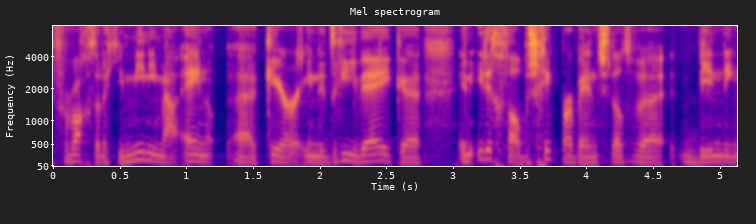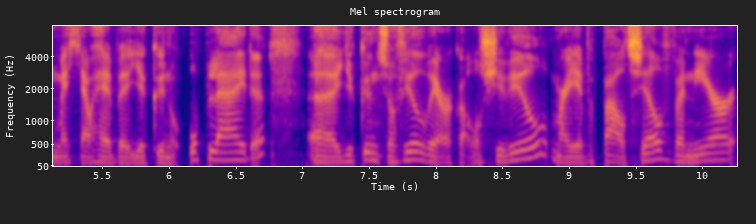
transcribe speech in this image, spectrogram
verwachten dat je minimaal één keer in de drie weken in ieder geval beschikbaar bent, zodat we binding met jou hebben, je kunnen opleiden. Je kunt zoveel werken als je wil, maar je bepaalt zelf wanneer,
